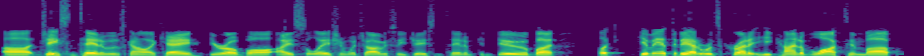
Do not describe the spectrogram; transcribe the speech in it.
uh, Jayson Tatum was kind of like, hey, hero ball, isolation, which obviously Jayson Tatum can do. But look, give Anthony Edwards credit. He kind of locked him up,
